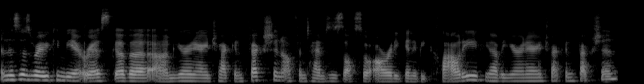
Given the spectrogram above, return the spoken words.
And this is where you can be at risk of a um, urinary tract infection. Oftentimes, it's also already going to be cloudy if you have a urinary tract infection.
